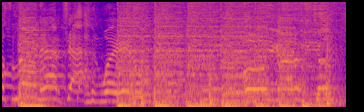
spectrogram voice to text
wants to learn how to drive and well. Oh, you gotta jump.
